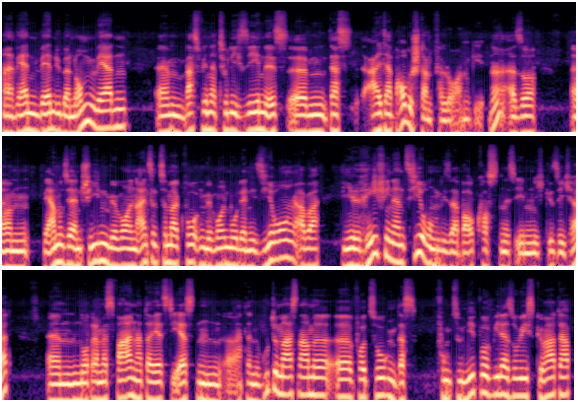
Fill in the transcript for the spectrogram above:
äh, werden, werden übernommen werden. Ähm, was wir natürlich sehen, ist, ähm, dass alter Baubestand verloren geht. Ne? Also ähm, wir haben uns ja entschieden, wir wollen Einzelzimmerquoten, wir wollen Modernisierung, aber die Refinanzierung dieser Baukosten ist eben nicht gesichert. Ähm, Nordrhein-Westfalen hat da jetzt die ersten, äh, hat da eine gute Maßnahme äh, vollzogen. Das funktioniert wohl wieder, so wie ich es gehört habe.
